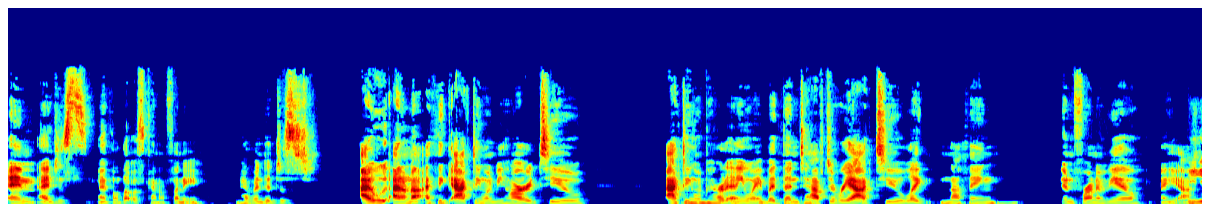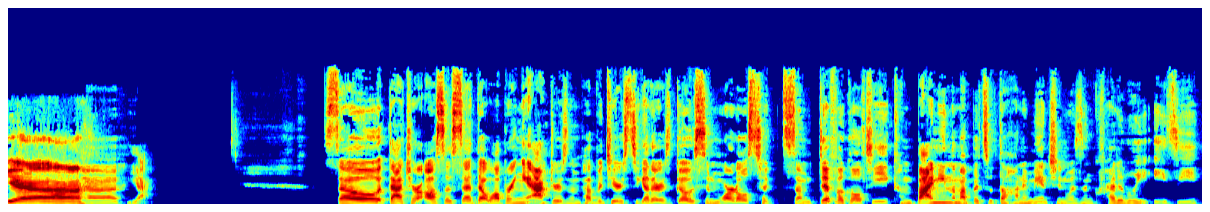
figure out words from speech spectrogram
And I just I thought that was kind of funny having to just I would I don't know. I think acting would be hard to acting would be hard anyway, but then to have to react to like nothing in front of you. uh, yeah. Yeah. Uh, yeah. So Thatcher also said that while bringing actors and puppeteers together as ghosts and mortals took some difficulty, combining the Muppets with the Haunted Mansion was incredibly easy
